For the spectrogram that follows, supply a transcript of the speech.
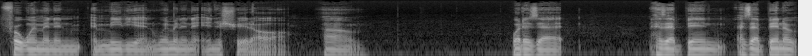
for women in, in media and women in the industry at all. Um, what is that? Has that been? Has that been a?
